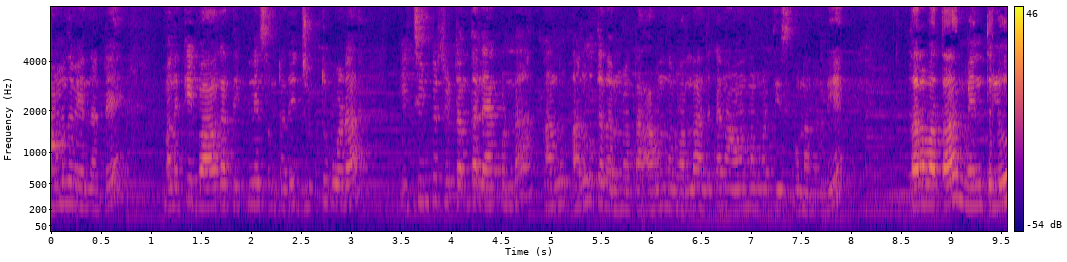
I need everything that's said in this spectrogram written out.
ఆముదం ఏంటంటే మనకి బాగా థిక్నెస్ ఉంటుంది జుట్టు కూడా ఈ చింపిరి జుట్టు అంతా లేకుండా అను అరుగుతుంది అనమాట ఆముదం వల్ల అందుకని ఆముదం కూడా తీసుకున్నానండి. తర్వాత మెంతులు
